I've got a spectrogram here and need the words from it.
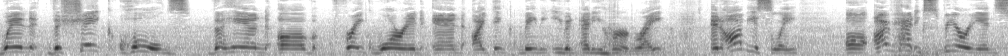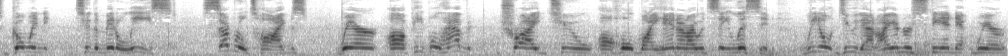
when the sheikh holds the hand of Frank Warren and I think maybe even Eddie Hearn, right? And obviously, uh, I've had experience going to the Middle East several times where uh, people have tried to uh, hold my hand, and I would say, listen, we don't do that. I understand that we're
